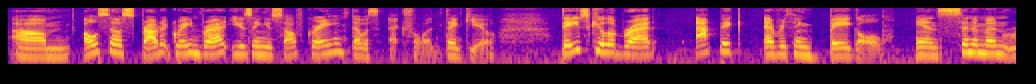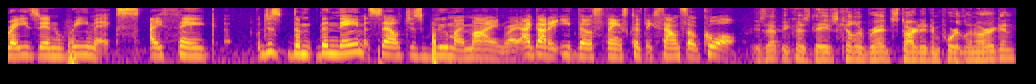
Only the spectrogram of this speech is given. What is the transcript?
Um, also, sprouted grain bread using your soft grain. That was excellent. Thank you. Dave's Killer Bread, Epic Everything Bagel, and Cinnamon Raisin Remix. I think just the the name itself just blew my mind. Right, I gotta eat those things because they sound so cool. Is that because Dave's Killer Bread started in Portland, Oregon?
